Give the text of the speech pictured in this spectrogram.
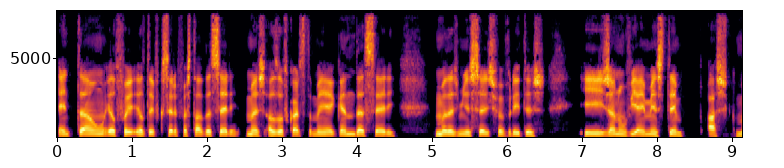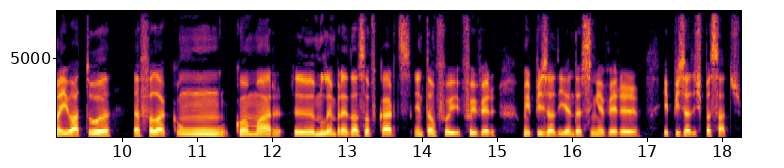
então ele, foi, ele teve que ser afastado da série, mas House of Cards também é a grande série, uma das minhas séries favoritas e já não vi há imenso tempo. Acho que meio à toa a falar com, com a Mar uh, me lembrei da House of Cards, então fui, fui ver um episódio e ando assim a ver uh, episódios passados.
